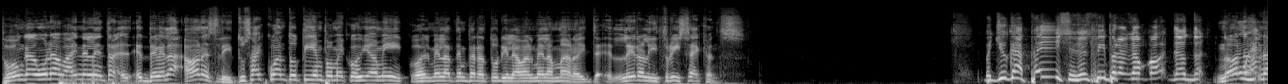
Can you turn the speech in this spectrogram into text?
Pongan una vaina en la entrada. Eh, De verdad, honestly, ¿tú sabes cuánto tiempo me cogió a mí cogerme la temperatura y lavarme las manos? It- Literally three seconds. But you got patience. There's people that don't go. don't- don't- No, no, no,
